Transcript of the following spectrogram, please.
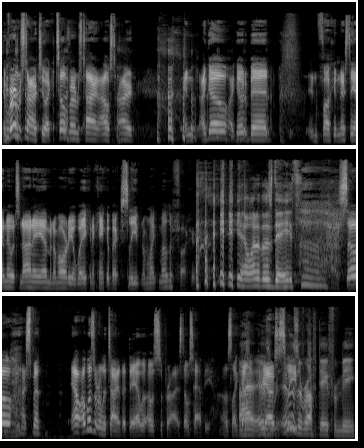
And Vern was tired too. I could tell Vern was tired. I was tired. And I go, I go to bed, and fucking next thing I know, it's 9 a.m. and I'm already awake and I can't go back to sleep. And I'm like, motherfucker. yeah, one of those days. so I spent. I wasn't really tired that day. I was, I was surprised. I was happy. I was like, got I- like it, three was hours of it was a rough day for me.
